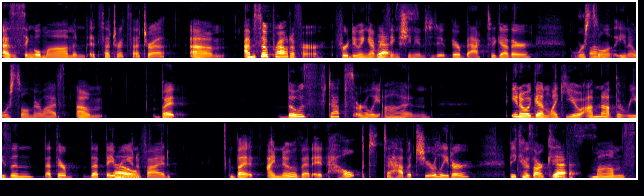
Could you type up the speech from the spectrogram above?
as a single mom and et cetera, et cetera. Um, I'm so proud of her for doing everything yes. she needed to do. They're back together. We're still, you know, we're still in their lives. Um, but those steps early on, you know, again, like you, I'm not the reason that they're that they no. reunified, but I know that it helped to have a cheerleader because our kids' yes. moms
